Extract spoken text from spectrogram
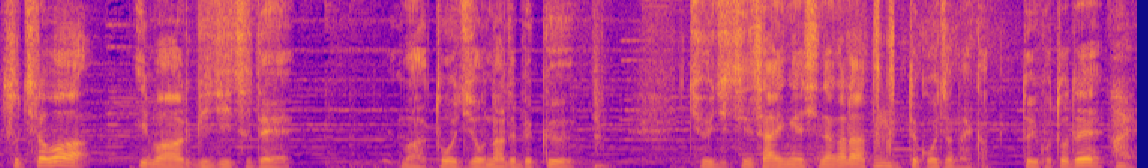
そちらは今ある技術で、まあ、当時をなるべく忠実に再現しながら作っていこうじゃないかということで、はい、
